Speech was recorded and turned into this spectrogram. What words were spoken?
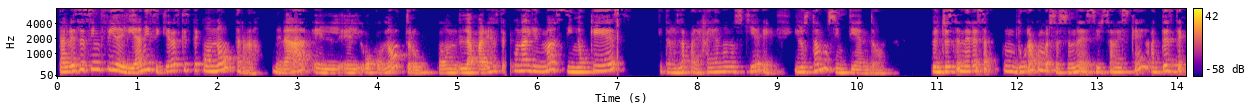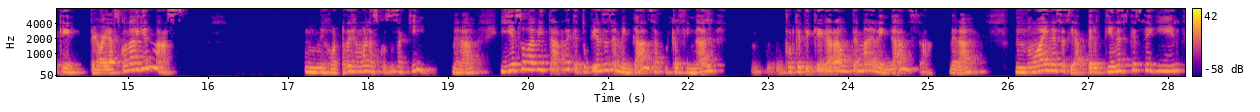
tal vez esa infidelidad ni siquiera es que esté con otra, ¿verdad? El, el, o con otro, o la pareja esté con alguien más, sino que es que tal vez la pareja ya no nos quiere y lo estamos sintiendo. Pero entonces tener esa dura conversación de decir, ¿sabes qué? Antes de que te vayas con alguien más, mejor dejemos las cosas aquí. ¿verdad? Y eso va a evitar de que tú pienses en venganza, porque al final, porque te que llegar a un tema de venganza, ¿verdad? No hay necesidad, pero tienes que seguir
